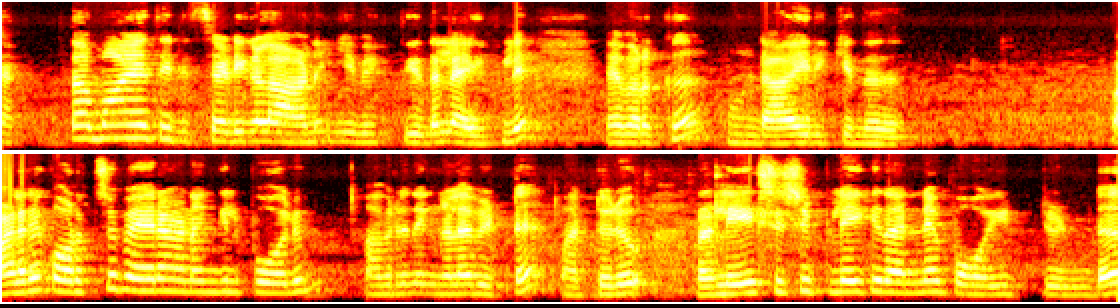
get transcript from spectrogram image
ശക്തമായ തിരിച്ചടികളാണ് ഈ വ്യക്തിയുടെ ലൈഫിൽ ഇവർക്ക് ഉണ്ടായിരിക്കുന്നത്. വളരെ കുറച്ച് പേരാണെങ്കിൽ പോലും അവർ നിങ്ങളെ വിട്ട് മറ്റൊരു റിലേഷൻഷിപ്പിലേക്ക് തന്നെ പോയിട്ടുണ്ട്.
